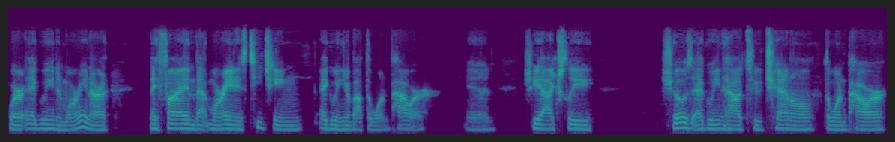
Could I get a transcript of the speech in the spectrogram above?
where Egwene and Moiraine are, they find that Moiraine is teaching Egwene about the One Power, and she actually shows Egwene how to channel the One Power,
